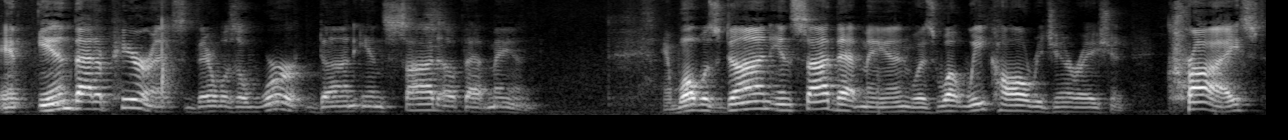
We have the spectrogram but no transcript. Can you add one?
And in that appearance, there was a work done inside of that man. And what was done inside that man was what we call regeneration. Christ,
